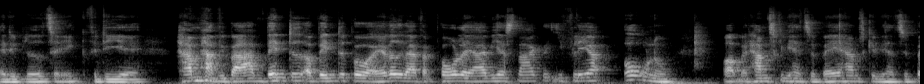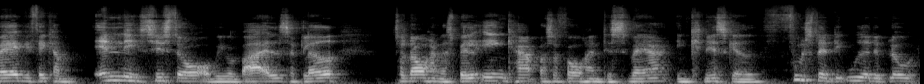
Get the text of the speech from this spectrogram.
er det blevet til, ikke? Fordi øh, ham har vi bare ventet og ventet på, og jeg ved i hvert fald, Paul og jeg, vi har snakket i flere år nu, om at ham skal vi have tilbage, ham skal vi have tilbage. Vi fik ham endelig sidste år, og vi var bare alle så glade. Så når han at spille en kamp, og så får han desværre en knæskade fuldstændig ud af det blå.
